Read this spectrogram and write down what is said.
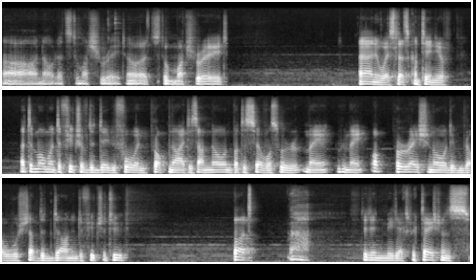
Oh no, that's too much rate. Oh, it's too much rate. Anyways, let's continue. At the moment, the future of the day before and Propnight is unknown, but the servers will remain, remain operational. The will shut it down in the future too. But uh, they didn't meet expectations.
